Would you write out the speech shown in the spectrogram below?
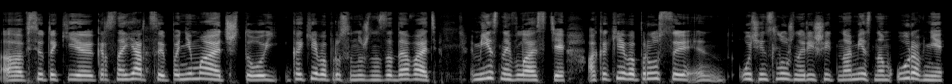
э, все-таки красноярцы понимают, что какие вопросы нужно задавать местной власти, а какие вопросы э, очень сложно решить на местном уровне,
